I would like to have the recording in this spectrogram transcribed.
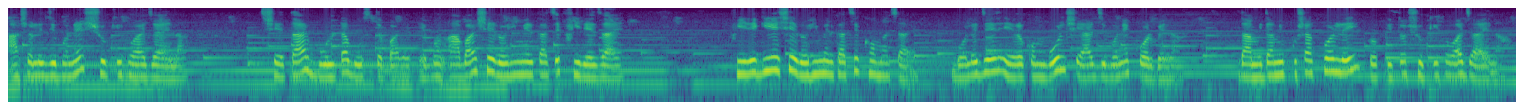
আসলে জীবনে সুখী হওয়া যায় না। সে তার ভুলটা বুঝতে পারে এবং আবার সে রহিমের কাছে ফিরে যায়। ফিরে গিয়ে সে রহিমের কাছে ক্ষমা চায়। বলে যে এরকম ভুল সে আর জীবনে করবে না। দামি দামি পোশাক পরলেই প্রকৃত সুখী হওয়া যায় না।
